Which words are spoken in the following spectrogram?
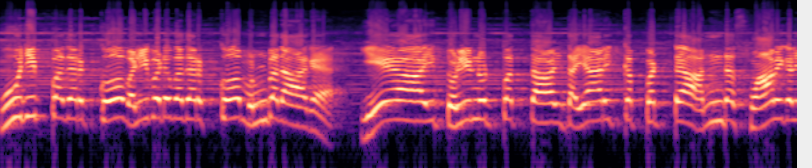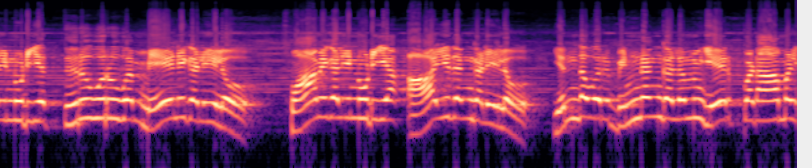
பூஜிப்பதற்கோ வழிபடுவதற்கோ முன்பதாக ஏஐ தொழில்நுட்பத்தால் தயாரிக்கப்பட்ட அந்த சுவாமிகளினுடைய திருவுருவ மேனிகளிலோ சுவாமிகளினுடைய ஆயுதங்களிலோ எந்த ஒரு பின்னங்களும் ஏற்படாமல்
